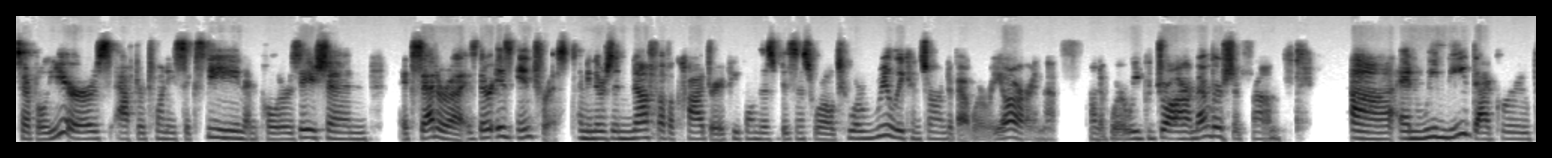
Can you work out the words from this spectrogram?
several years after 2016 and polarization et cetera, is there is interest. I mean, there's enough of a cadre of people in this business world who are really concerned about where we are. And that's kind of where we draw our membership from. Uh, and we need that group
